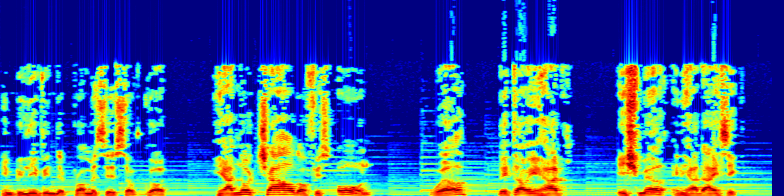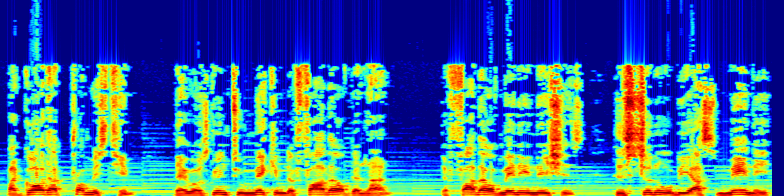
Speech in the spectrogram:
in believing the promises of God. He had no child of his own. Well, later he had Ishmael and he had Isaac, but God had promised him that he was going to make him the father of the land, the father of many nations. His children will be as many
